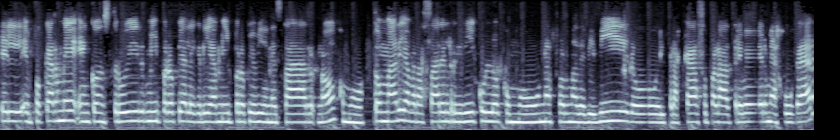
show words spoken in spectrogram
El enfocarme en construir mi propia alegría, mi propio bienestar, ¿no? Como tomar y abrazar el ridículo como una forma de vivir o el fracaso para atreverme a jugar,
